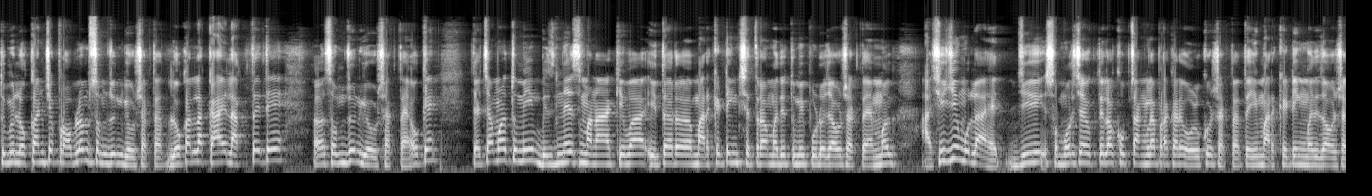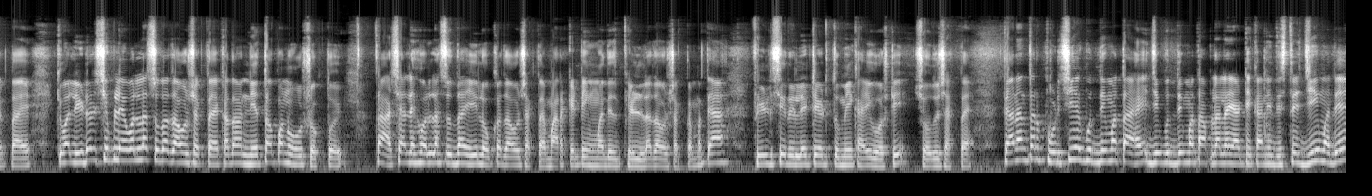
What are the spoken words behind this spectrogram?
तुम्ही लोकांचे प्रॉब्लेम समजून घेऊ शकतात. लोकांना काय लागतंय ते समजून घेऊ शकताय. ओके? त्याच्यामुळे तुम्ही बिझनेस म्हणा किंवा इतर मार्केटिंग क्षेत्रामध्ये तुम्ही पुढे जाऊ शकताय. मग अशी जी मुलं आहेत जी समोरच्या व्यक्तीला खूप चांगल्या प्रकारे ओळखू शकतात तर ही मार्केटिंगमध्ये जाऊ शकताय किंवा लिडरशिप लेवलला सुद्धा जाऊ शकता एखादा नेता पण होऊ शकतोय. तर अशा लेवलला सुद्धा ही लोक जाऊ शकतात मार्केटिंगमध्ये फील्डला जाऊ शकतात. मग त्या फील्डशी रिलेटेड तुम्ही काही गोष्टी शोधू शकताय. त्यानंतर पुढची एक बुद्धिमत्ता आहे जी बुद्धिमत्ता आपल्याला या ठिकाणी दिसते जी मध्ये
